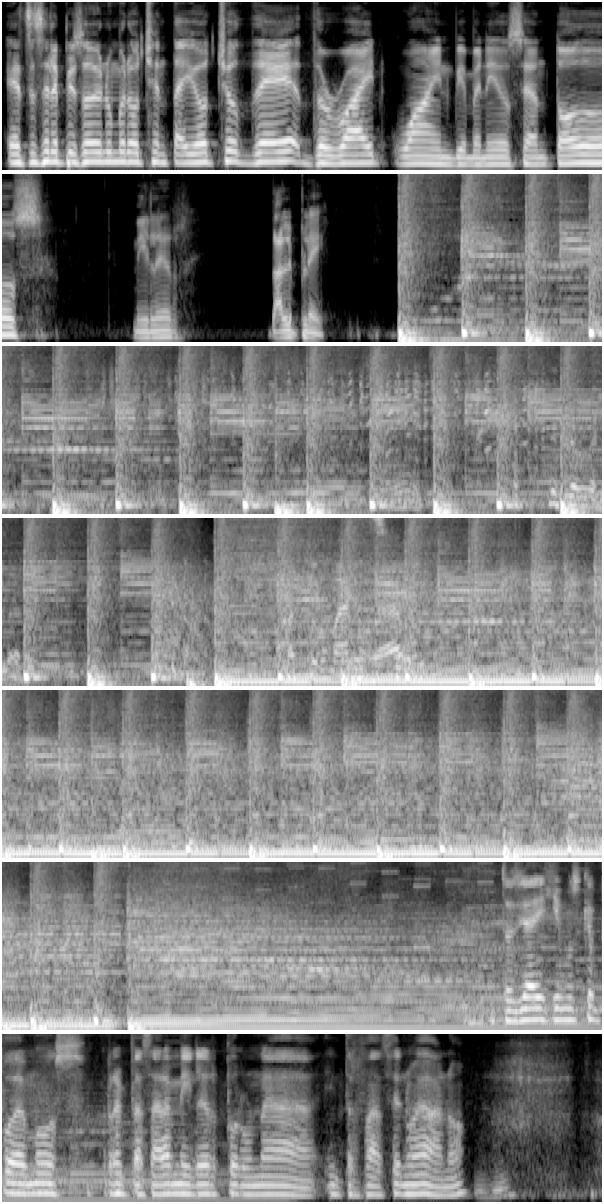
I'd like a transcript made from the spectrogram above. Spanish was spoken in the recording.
Este es el episodio número 88 de The Right Wine. Bienvenidos sean todos. Miller, dale play. Entonces ya dijimos que podemos reemplazar a Miller por una interfase nueva, ¿no?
